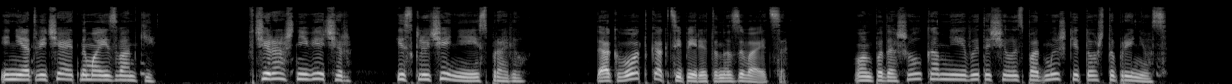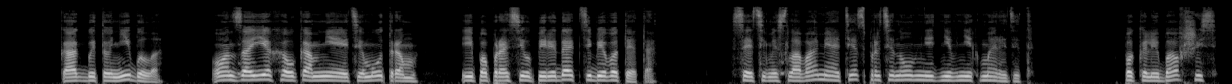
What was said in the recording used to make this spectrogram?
и не отвечает на мои звонки. Вчерашний вечер исключение из правил. «Так вот, как теперь это называется». Он подошел ко мне и вытащил из подмышки то, что принес. Как бы то ни было, он заехал ко мне этим утром и попросил передать тебе вот это. С этими словами отец протянул мне дневник Мередит. Поколебавшись,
